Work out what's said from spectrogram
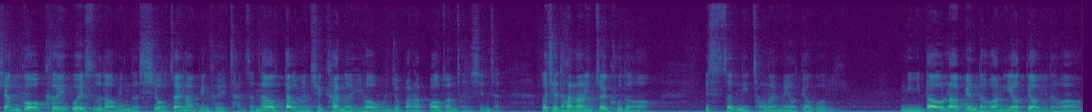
想过可以喂食老鹰的秀在那边可以产生，然后带我们去看了以后，我们就把它包装成行程。而且他那里最酷的哈，一生你从来没有钓过鱼，你到那边的话，你要钓鱼的话，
